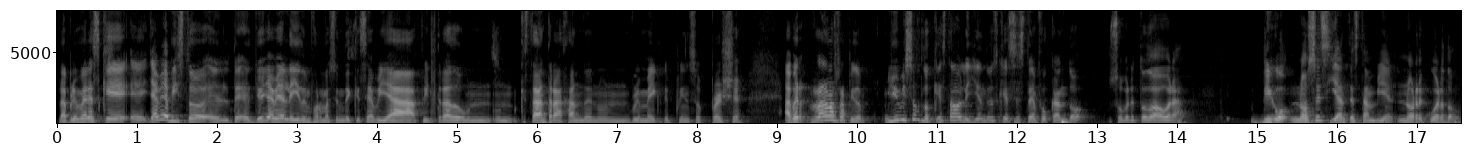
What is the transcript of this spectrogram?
La primera es que eh, ya había visto, el te- yo ya había leído información de que se había filtrado un, un- que estaban trabajando en un remake de Prince of Persia. A ver, nada más rápido, Ubisoft lo que he estado leyendo es que se está enfocando, sobre todo ahora, digo, no sé si antes también, no recuerdo,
